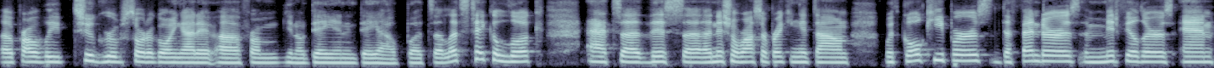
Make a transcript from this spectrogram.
uh, probably two groups sort of going at it uh, from, you know, day in and day out. But uh, let's take a look at uh, this uh, initial roster, breaking it down with goalkeepers, defenders, midfielders, and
